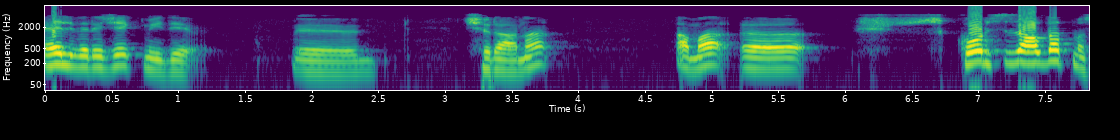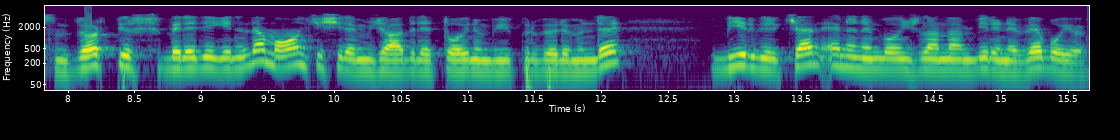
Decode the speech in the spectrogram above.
el verecek miydi e, çırağına? Ama e, skor sizi aldatmasın. 4-1 belediye yenildi ama 10 kişiyle mücadele etti oyunun büyük bir bölümünde. 1-1 iken en önemli oyuncularından birini Webo'yu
